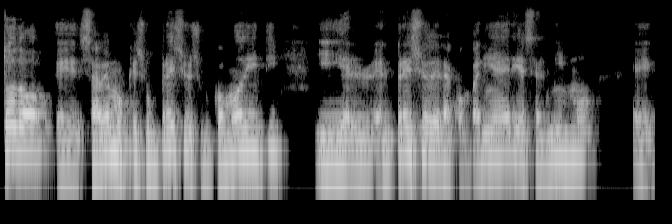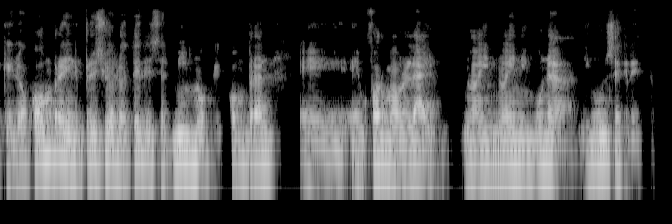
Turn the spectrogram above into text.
todo eh, sabemos que es un precio, es un commodity y el, precio de la compañía aérea es el mismo eh, que lo compran y el precio del hotel es el mismo que compran eh, en forma online. No hay, no hay ninguna, ningún secreto.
